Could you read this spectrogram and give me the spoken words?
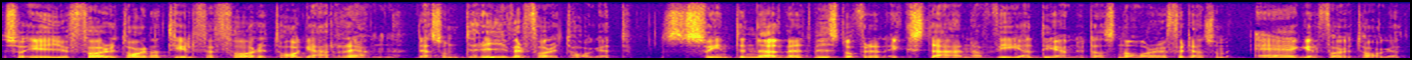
så är ju företagarna till för företagaren, den som driver företaget. Så inte nödvändigtvis då för den externa vdn utan snarare för den som äger företaget.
